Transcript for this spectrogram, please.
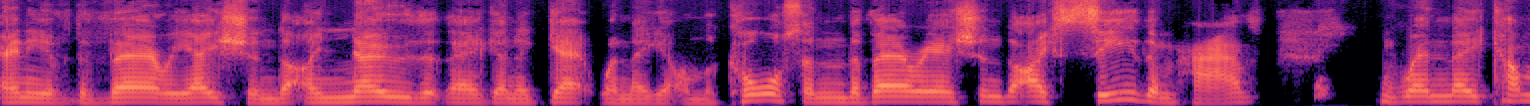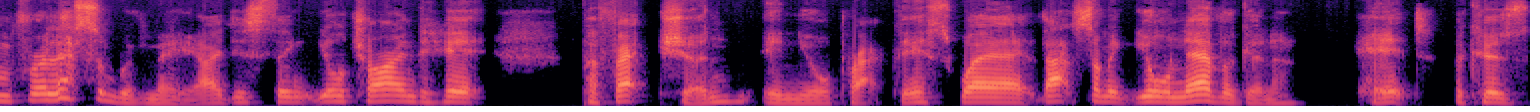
any of the variation that I know that they're going to get when they get on the course and the variation that I see them have when they come for a lesson with me. I just think you're trying to hit perfection in your practice where that's something you're never going to hit because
